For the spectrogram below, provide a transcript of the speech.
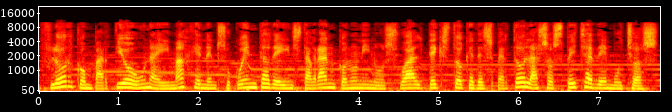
Flor compartió una imagen en su cuenta de Instagram con un inusual texto que despertó la sospecha de muchos.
